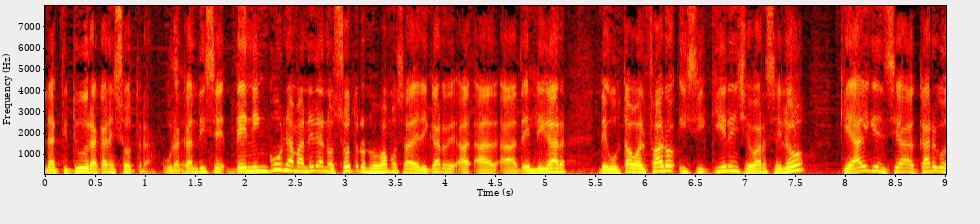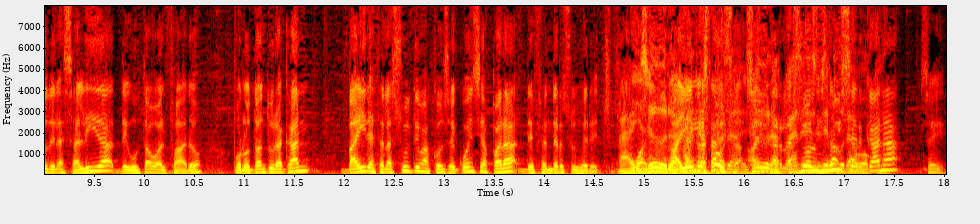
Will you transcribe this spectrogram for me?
la actitud de Huracán es otra. Huracán dice, de ninguna manera nosotros nos vamos a, dedicar, a, a- a desligar de Gustavo Alfaro y si quieren llevárselo, que alguien se haga cargo de la salida de Gustavo Alfaro. Por lo tanto, Huracán va a ir hasta las últimas consecuencias para defender sus derechos. Ah, ese Huracán hay otra es cosa, hay una relación muy cercana. Sí.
